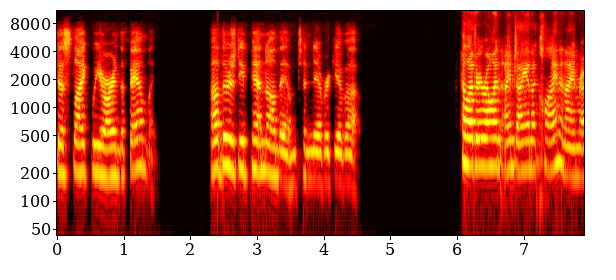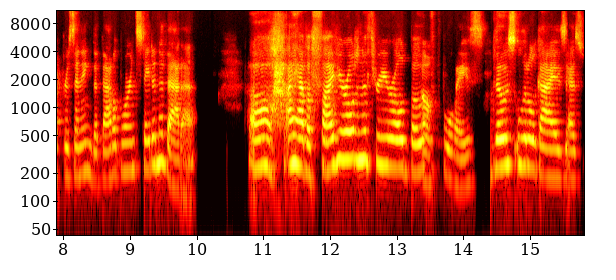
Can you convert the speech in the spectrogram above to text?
just like we are in the family. Others depend on them to never give up. Hello, everyone. I'm Diana Klein, and I am representing the Battle-Born state of Nevada. Oh, I have a five year old and a three year old, both oh. boys. Those little guys, as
